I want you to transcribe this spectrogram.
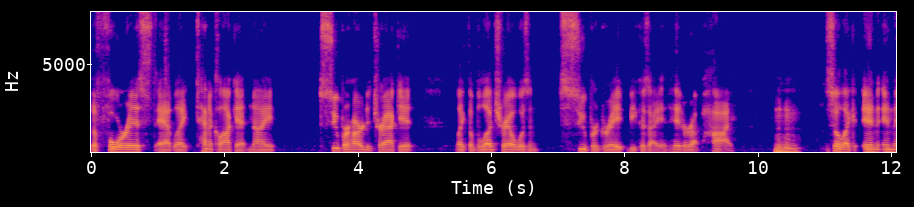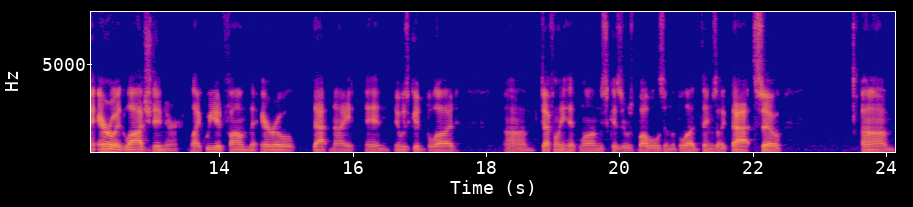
the forest at like 10 o'clock at night. Super hard to track it. Like the blood trail wasn't super great because I had hit her up high. Mm-hmm. So like in in the arrow had lodged in her. Like we had found the arrow that night and it was good blood. Um, definitely hit lungs because there was bubbles in the blood, things like that. So um,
